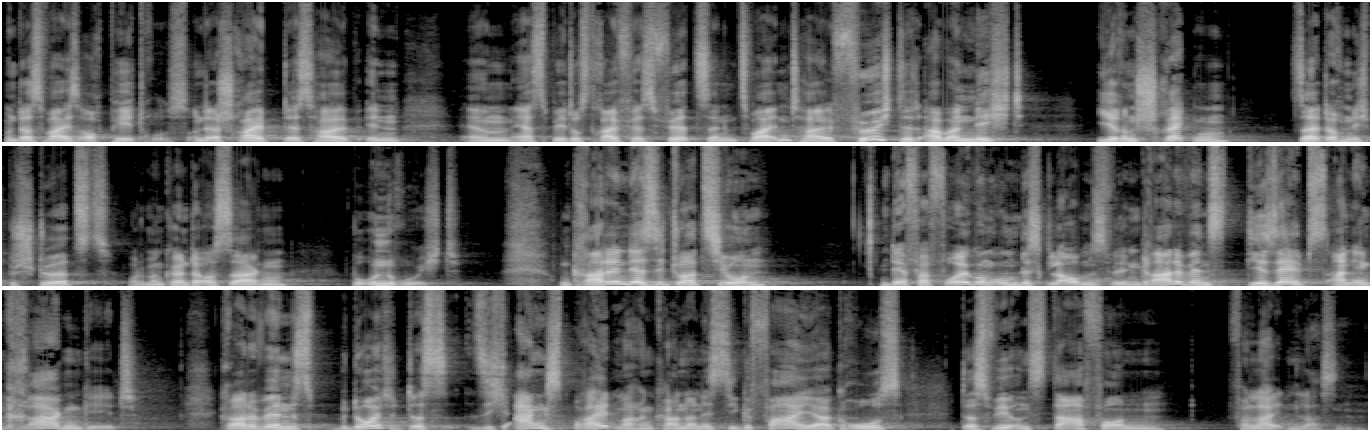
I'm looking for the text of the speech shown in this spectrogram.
Und das weiß auch Petrus. Und er schreibt deshalb in 1. Ähm, Petrus 3, Vers 14 im zweiten Teil, fürchtet aber nicht ihren Schrecken, seid auch nicht bestürzt, oder man könnte auch sagen, beunruhigt. Und gerade in der Situation der Verfolgung um des Glaubens willen, gerade wenn es dir selbst an den Kragen geht, Gerade wenn es bedeutet, dass sich Angst breit machen kann, dann ist die Gefahr ja groß, dass wir uns davon verleiten lassen.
